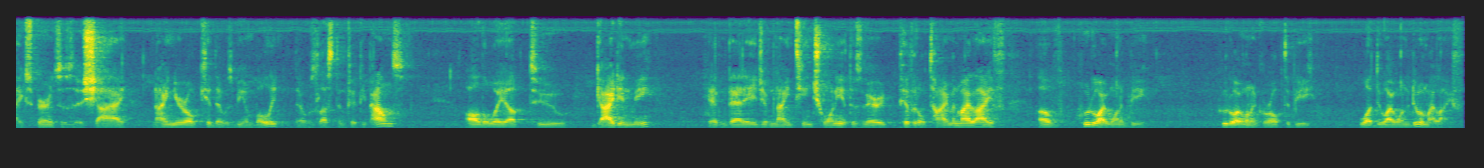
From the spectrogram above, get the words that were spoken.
I experienced as a shy nine-year-old kid that was being bullied, that was less than 50 pounds, all the way up to guiding me at that age of 19, 20, at this very pivotal time in my life of who do I want to be? Who do I want to grow up to be? What do I want to do in my life?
